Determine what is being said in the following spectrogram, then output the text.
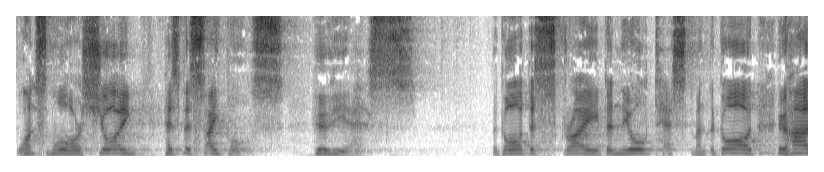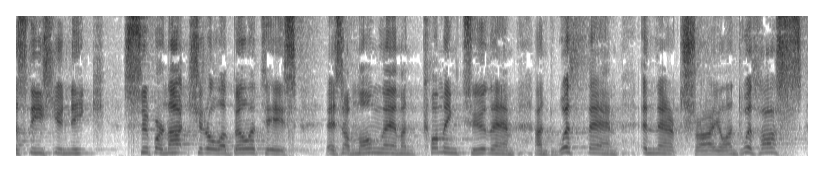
once more showing his disciples who he is. The God described in the Old Testament, the God who has these unique supernatural abilities, is among them and coming to them and with them in their trial and with us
